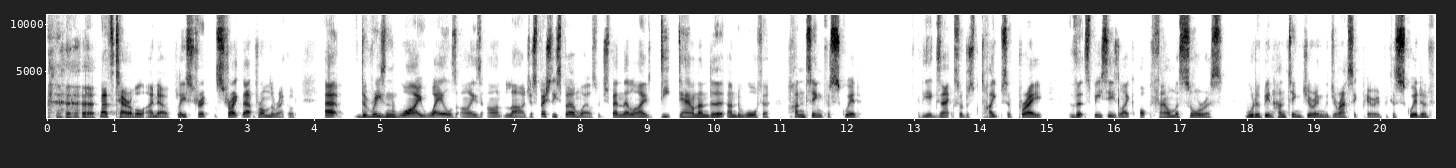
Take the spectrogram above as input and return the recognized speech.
That's terrible. I know. Please strike strike that from the record. Uh, the reason why whales' eyes aren't large, especially sperm whales, which spend their lives deep down under underwater hunting for squid, the exact sort of types of prey that species like Ophthalmosaurus would have been hunting during the Jurassic period because squid have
